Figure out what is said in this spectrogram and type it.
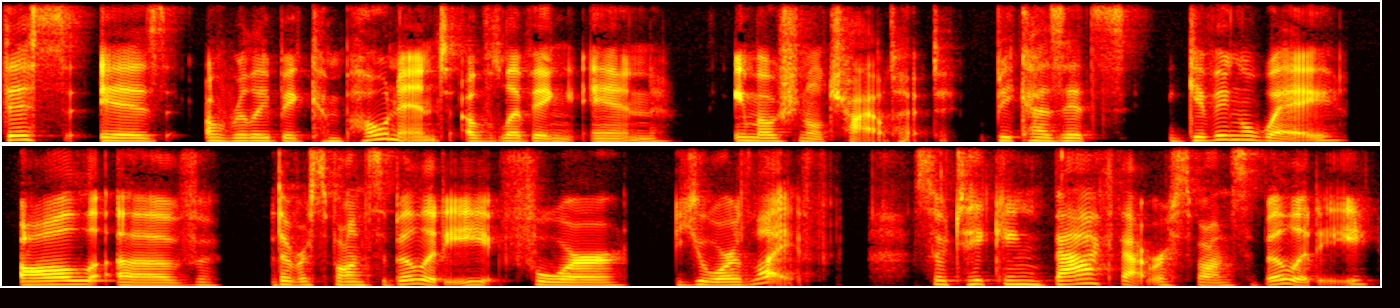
this is a really big component of living in emotional childhood because it's giving away all of the responsibility for your life. So, taking back that responsibility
